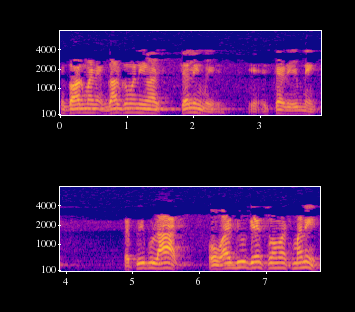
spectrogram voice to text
The Gormani, Gargamuni was telling me yesterday evening that people ask, oh, why do you get so much money?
